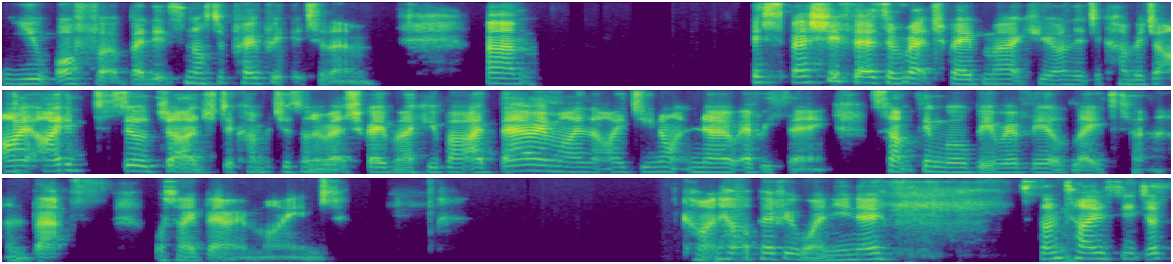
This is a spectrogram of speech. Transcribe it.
you offer, but it's not appropriate to them. Um, especially if there's a retrograde Mercury on the decumbiture. I, I still judge decumbitures on a retrograde Mercury, but I bear in mind that I do not know everything. Something will be revealed later, and that's what I bear in mind. Can't help everyone, you know. Sometimes you just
